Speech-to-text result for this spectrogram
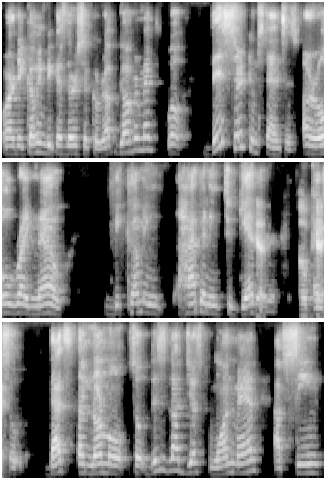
or are they coming because there's a corrupt government? Well, these circumstances are all right now becoming happening together. Yeah. Okay. And so that's a normal. So this is not just one man. I've seen,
